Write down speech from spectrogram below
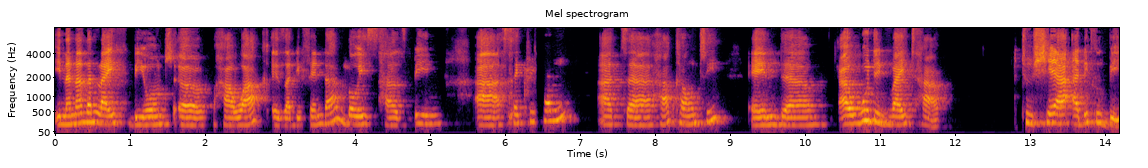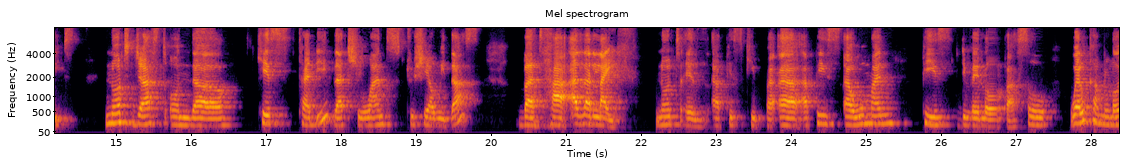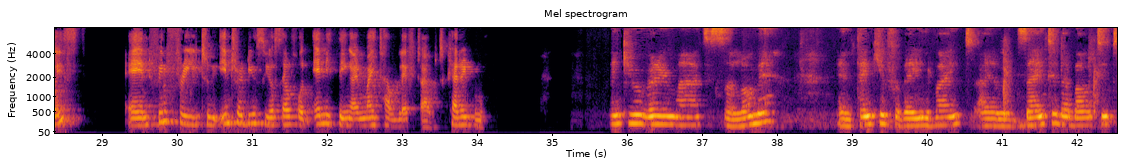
In another life beyond uh, her work as a defender, Lois has been a secretary at uh, her county, and uh, I would invite her to share a little bit, not just on the case study that she wants to share with us, but her other life, not as a peacekeeper, uh, a peace, a woman peace developer. So welcome, Lois and feel free to introduce yourself on anything I might have left out. Karibu. Thank you very much, Salome, and thank you for the invite. I am excited about it.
